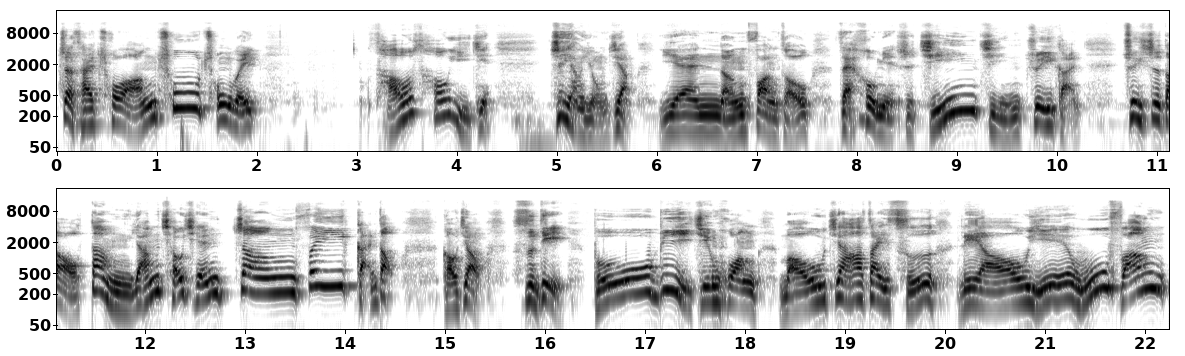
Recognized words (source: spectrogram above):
这才闯出重围。曹操一见这样勇将，焉能放走？在后面是紧紧追赶，追至到荡阳桥前，张飞赶到，高叫：“四弟！”不必惊慌，某家在此，了也无妨。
